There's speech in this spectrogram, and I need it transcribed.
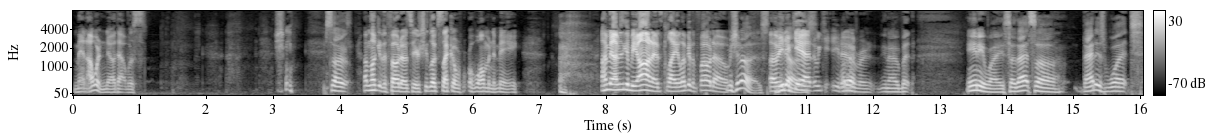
Man, I wouldn't know that was. She, So I'm looking at the photos here. She looks like a, a woman to me. I mean, I'm just gonna be honest, Clay. Look at the photo. I mean, she does. I mean, He you does. can't- you know. whatever, you know. But anyway, so that's uh that is what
